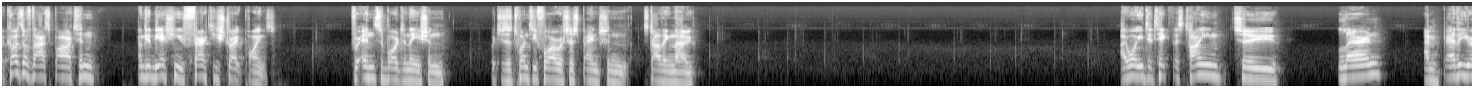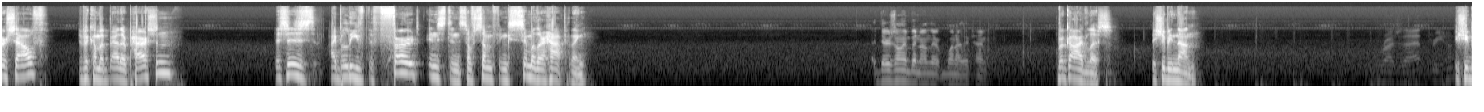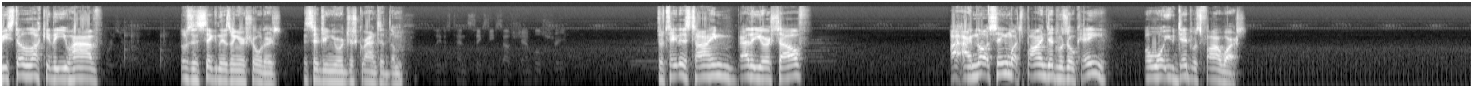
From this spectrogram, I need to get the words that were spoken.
Because of that, Spartan, I'm going to be issuing you 30 strike points for insubordination, which is a 24 hour suspension starting now. I want you to take this time to learn and better yourself to become a better person. This is, I believe, the third instance of something similar happening. There's only been other, one other time. Regardless, there should be none. You should be still lucky that you have those insignias on your shoulders, considering you were just granted them. So take this time, better yourself. I, I'm not saying what Spartan did was okay, but what you did was far worse.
